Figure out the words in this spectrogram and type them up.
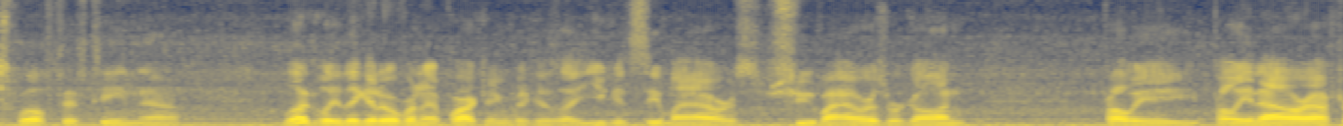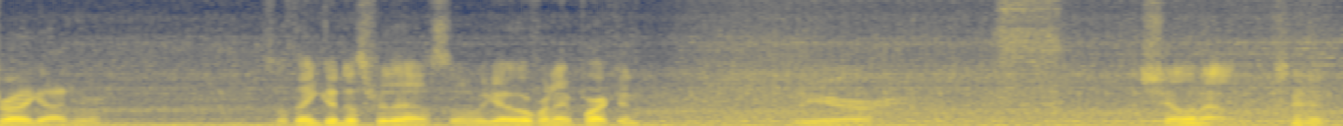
12:15 now. Luckily, they got overnight parking because uh, you can see my hours. Shoot, my hours were gone probably probably an hour after I got here. So thank goodness for that. So we got overnight parking. We are chilling out.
